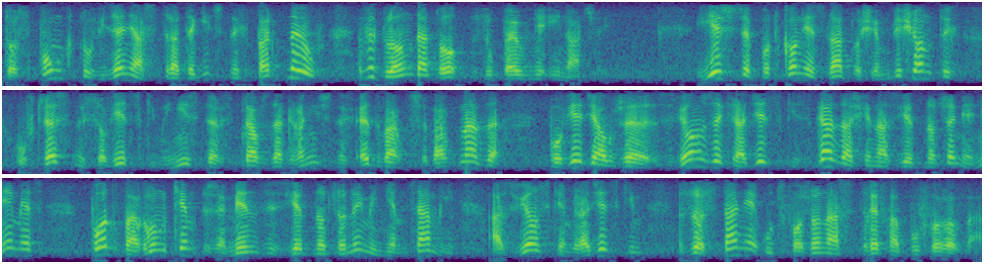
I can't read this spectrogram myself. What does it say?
to z punktu widzenia strategicznych partnerów wygląda to zupełnie inaczej. Jeszcze pod koniec lat 80. ówczesny sowiecki minister spraw zagranicznych Edward Szewardnadze powiedział, że Związek Radziecki zgadza się na zjednoczenie Niemiec pod warunkiem, że między Zjednoczonymi Niemcami a Związkiem Radzieckim zostanie utworzona strefa buforowa.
